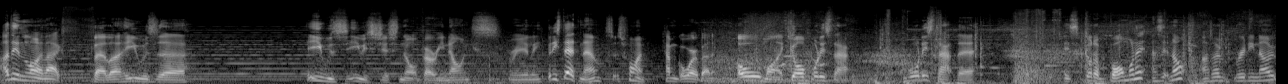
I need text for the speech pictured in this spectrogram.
I didn't like that fella. He was... uh he was he was just not very nice, really. But he's dead now, so it's fine. Haven't got to worry about it. Oh my god, what is that? What is that there? It's got a bomb on it, has it not? I don't really know.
